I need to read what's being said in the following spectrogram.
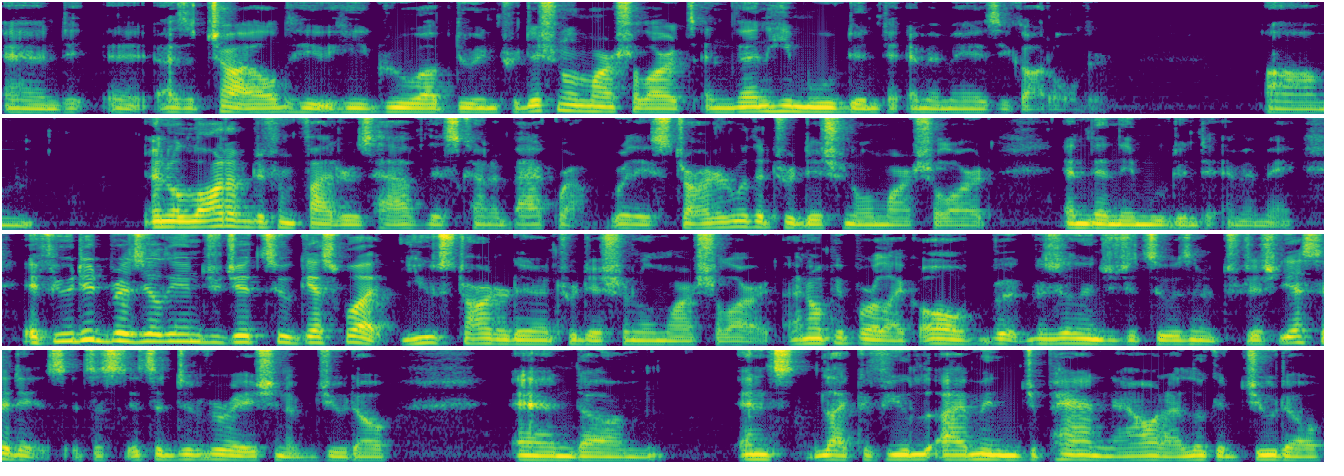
and uh, as a child, he, he grew up doing traditional martial arts, and then he moved into MMA as he got older. Um, and a lot of different fighters have this kind of background where they started with a traditional martial art and then they moved into MMA. If you did Brazilian Jiu Jitsu, guess what? You started in a traditional martial art. I know people are like, oh, Brazilian Jiu Jitsu isn't a tradition. Yes, it is. It's a, it's a derivation of Judo. And, um, and it's like if you, I'm in Japan now and I look at Judo,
